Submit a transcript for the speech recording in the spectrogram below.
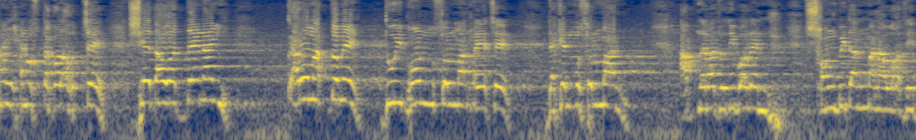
নাই হেনস্থা করা হচ্ছে, সে দাওয়াত দেয় নাই। কারও মাধ্যমে দুই বোন মুসলমান হয়েছে। দেখেন মুসলমান, আপনারা যদি বলেন, সংবিধান মানা ওয়াজিব,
